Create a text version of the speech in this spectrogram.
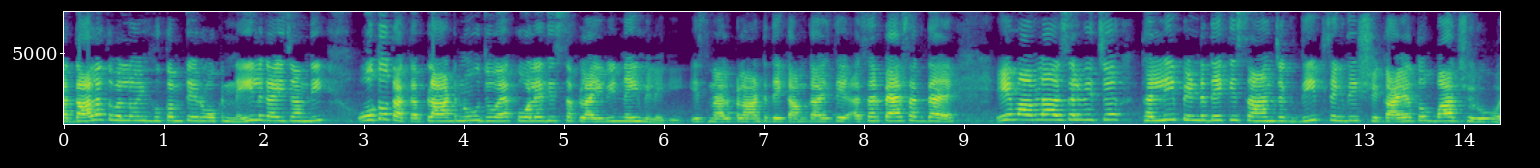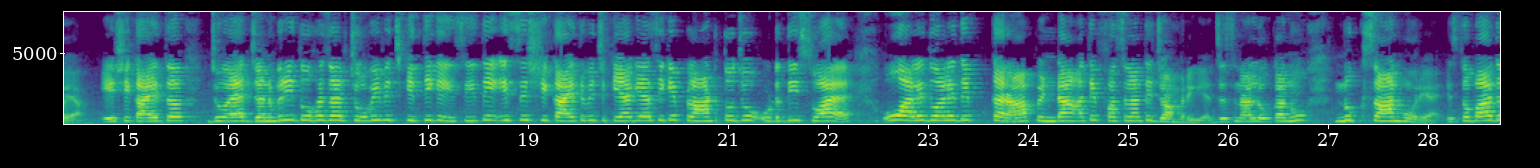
ਅਦਾਲਤ ਵੱਲੋਂ ਇਹ ਹੁਕਮ ਤੇ ਰੋਕ ਨਹੀਂ ਲਗਾਈ ਜਾਂਦੀ ਉਦੋਂ ਤੱਕ ਪਲਾਂਟ ਨੂੰ ਜੋ ਹੈ ਕੋਲੇ ਦੀ ਸਪਲਾਈ ਵੀ ਨਹੀਂ ਮਿਲੇਗੀ। ਇਸ ਨਾਲ ਪਲਾਂਟ ਦੇ ਕੰਮਕਾਜ ਤੇ ਅਸਰ ਪੈ ਸਕਦਾ ਹੈ। ਇਹ ਮਾਮਲਾ ਅਸਲ ਵਿੱਚ ਥੱਲੀ ਪਿੰਡ ਦੇ ਕਿਸਾਨ ਜਗਦੀਪ ਸਿੰਘ ਦੀ ਸ਼ਿਕਾਇਤ ਤੋਂ ਬਾਅਦ ਸ਼ੁਰੂ ਹੋਇਆ। ਇਹ ਸ਼ਿਕਾਇਤ ਜੋ ਹੈ ਜਨਵਰੀ 2024 ਵਿੱਚ ਕੀਤੀ ਗਈ ਸੀ ਤੇ ਇਸ ਸ਼ਿਕਾਇਤ ਵਿੱਚ ਕਿਹਾ ਗਿਆ ਸੀ ਕਿ ਪਲਾਂਟ ਤੋਂ ਜੋ ਉੱਡਦੀ ਸਵਾਹ ਹੈ ਉਹ ਆਲੇ ਦੁਆਲੇ ਦੇ ਘਰਾਂ, ਪਿੰਡਾਂ ਅਤੇ ਫਸਲਾਂ ਤੇ ਜੰਮ ਰਹੀ ਹੈ, ਜਿਸ ਨਾਲ ਲੋਕਾਂ ਨੂੰ ਨੁਕਸਾਨ ਹੋ ਰਿਹਾ ਹੈ। ਇਸ ਤੋਂ ਬਾਅਦ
